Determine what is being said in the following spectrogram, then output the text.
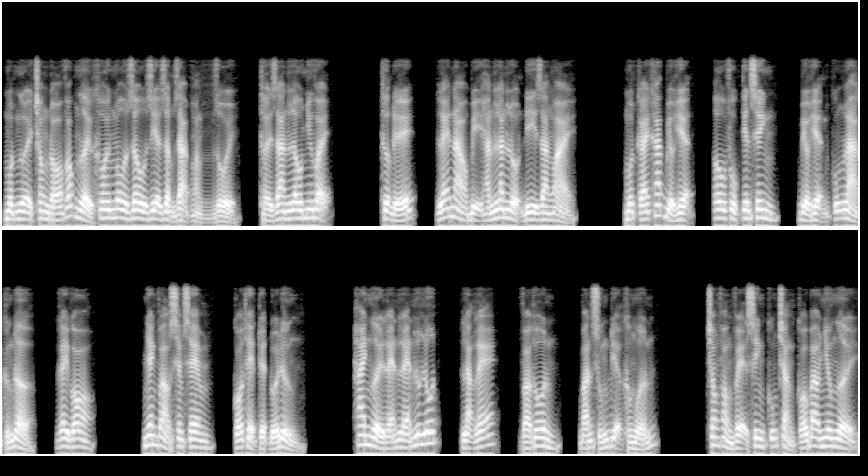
một người trong đó vóc người khôi ngô râu ria rậm rạp hẳn rồi, thời gian lâu như vậy. Thượng đế, lẽ nào bị hắn lăn lộn đi ra ngoài? Một cái khác biểu hiện, âu phục tiên sinh, biểu hiện cũng là cứng đờ, gay go. Nhanh vào xem xem, có thể tuyệt đối đừng. Hai người lén lén lút lút, lặng lẽ, vào thôn, bắn súng địa không lớn trong phòng vệ sinh cũng chẳng có bao nhiêu người,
